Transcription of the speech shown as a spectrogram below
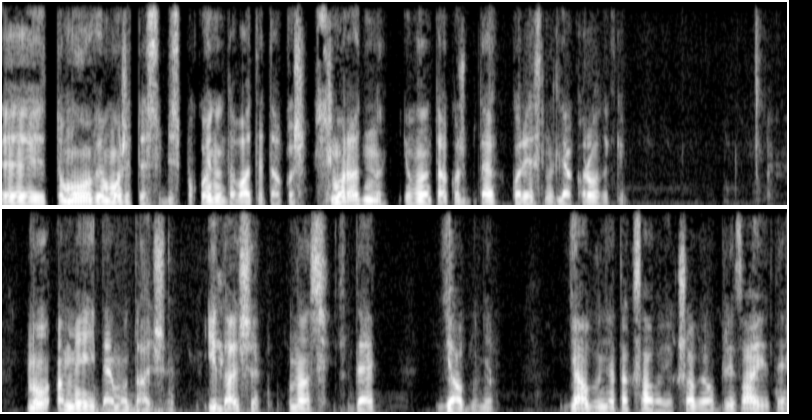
Е, тому ви можете собі спокійно давати також смородину, і вона також буде корисна для кроликів. Ну, а ми йдемо далі. І далі у нас йде яблуня. Яблуня так само, якщо ви обрізаєте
